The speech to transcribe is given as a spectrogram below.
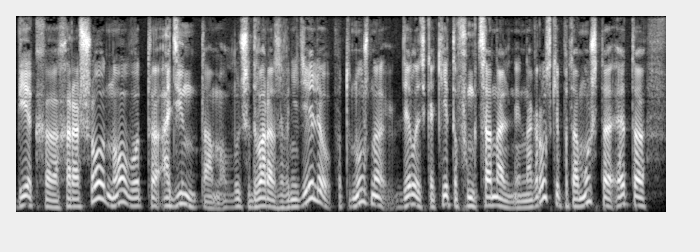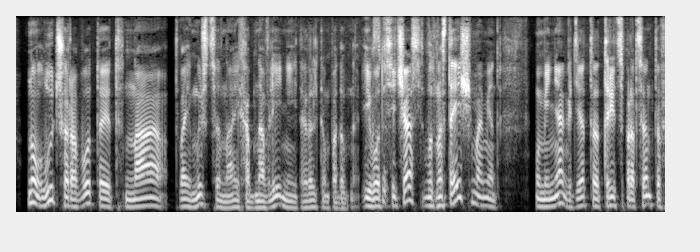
бег э, хорошо, но вот один там, лучше два раза в неделю, вот нужно делать какие-то функциональные нагрузки, потому что это ну, лучше работает на твои мышцы, на их обновление и так далее и тому подобное. И вот сейчас, вот в настоящий момент у меня где-то 30%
